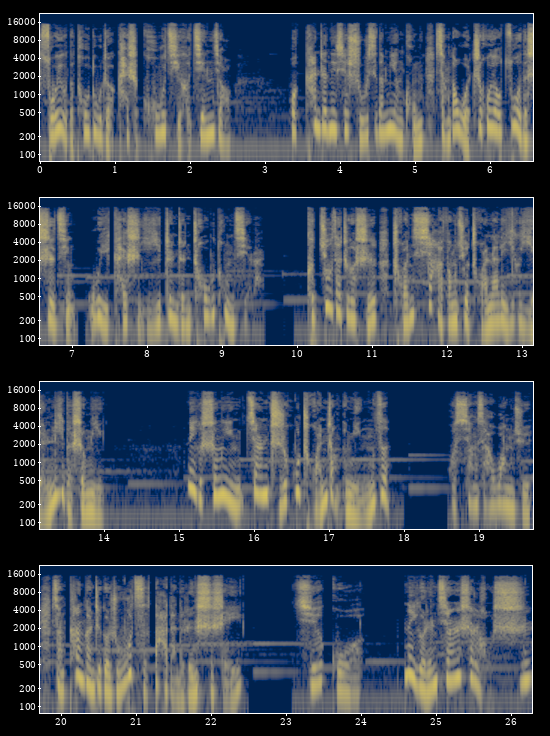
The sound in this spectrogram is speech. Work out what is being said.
所有的偷渡者开始哭泣和尖叫。我看着那些熟悉的面孔，想到我之后要做的事情，胃开始一阵阵抽痛起来。可就在这时，船下方却传来了一个严厉的声音。那个声音竟然直呼船长的名字。我向下望去，想看看这个如此大胆的人是谁。结果，那个人竟然是老师。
